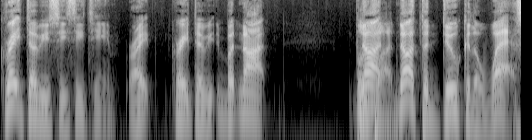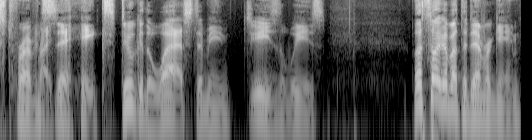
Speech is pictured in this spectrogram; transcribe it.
Great WCC team, right? Great W, but not Blue not blood. not the Duke of the West, for heaven's Right. sakes. Duke of the West. I mean, geez, Louise. Let's talk about the Denver game.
